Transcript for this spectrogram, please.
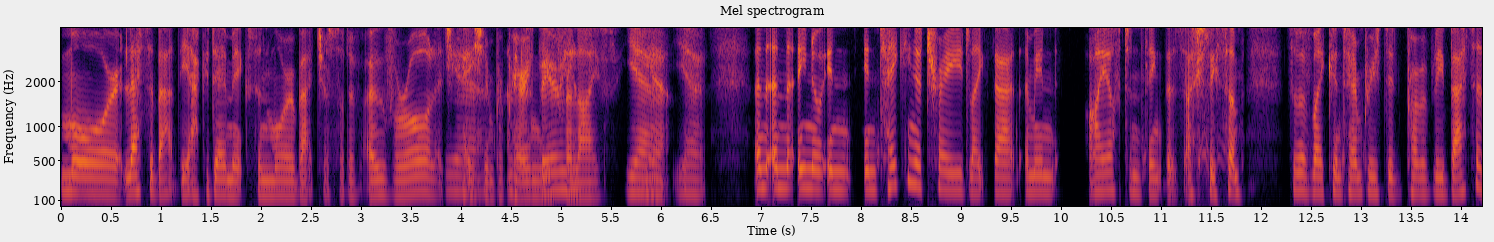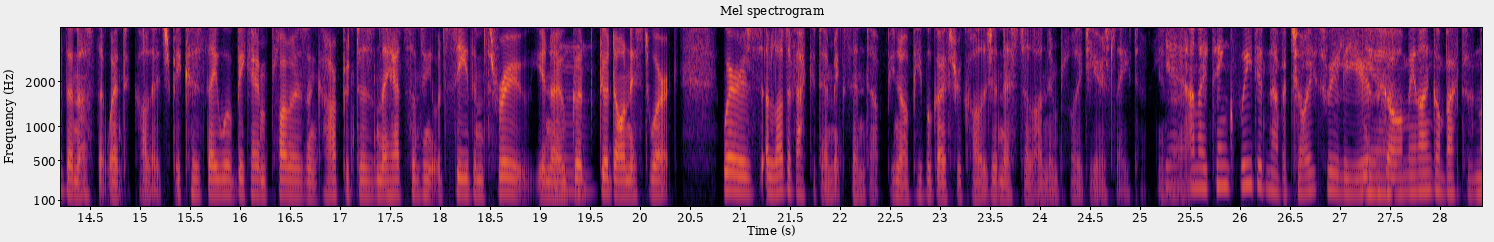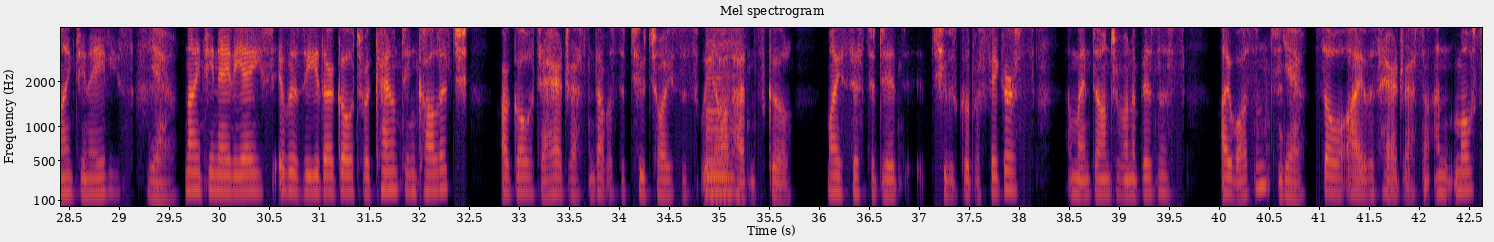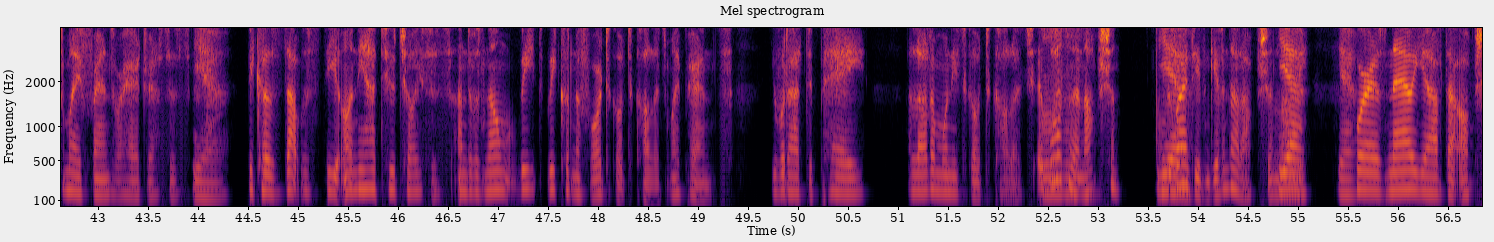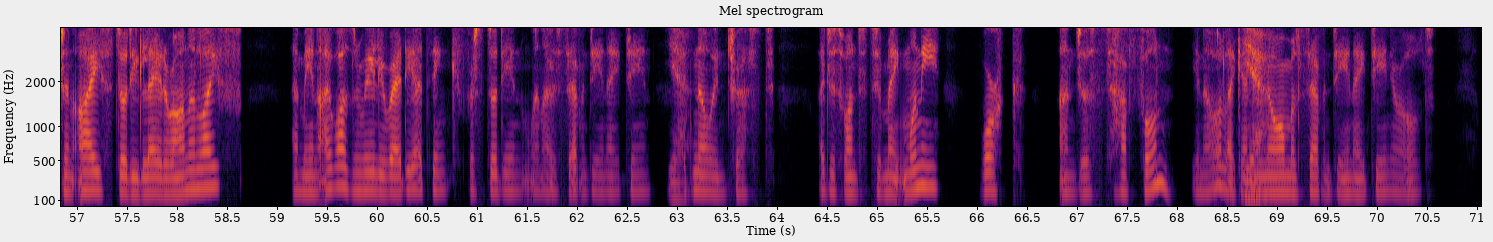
more less about the academics and more about your sort of overall education, and preparing you for life. Yeah, Yeah. yeah, and and you know in in taking a trade like that, I mean, I often think that's actually some some of my contemporaries did probably better than us that went to college because they were became plumbers and carpenters and they had something that would see them through, you know, Mm. good good honest work. Whereas a lot of academics end up, you know, people go through college and they're still unemployed years later. You know? Yeah. And I think we didn't have a choice really years Yeah. ago. I mean, I'm going back to the 1980s. yeah, 1988, it was either go to accounting college or go to hairdressing. That was the two choices we all Mm. had in school. My sister did, she was good with figures and went on to run a business. I wasn't. yeah, So I was hairdressing. And most of my friends were hairdressers yeah, because that was the only had two choices. And there was no, we, we couldn't afford to go to college. My parents, you would have had to pay a lot of money to go to college. It wasn't an Mhm. option. Yeah. We weren't even given that option, Yeah. Lolly. yeah. Whereas now you have that option. I studied later on in life. I mean, I wasn't really ready, I think, for studying when I was 17, 18. I Yeah. had no interest. I just wanted to make money, work, and just have fun, you know, like any Yeah. normal 17, 18 year old.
